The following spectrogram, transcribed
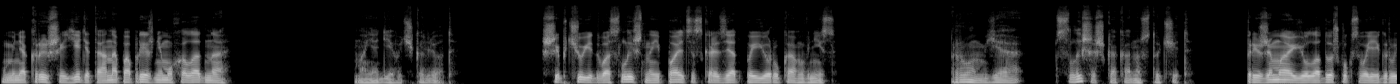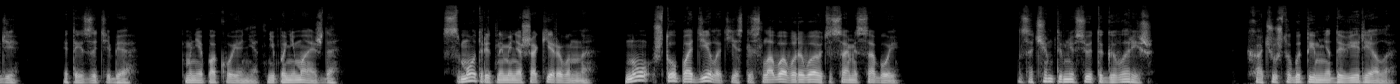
У меня крыша едет, а она по-прежнему холодна. Моя девочка лед. Шепчу едва слышно, и пальцы скользят по ее рукам вниз. «Ром, я... Слышишь, как оно стучит?» Прижимаю ее ладошку к своей груди. «Это из-за тебя. Мне покоя нет, не понимаешь, да?» Смотрит на меня шокированно. «Ну, что поделать, если слова вырываются сами собой?» «Зачем ты мне все это говоришь?» «Хочу, чтобы ты мне доверяла».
